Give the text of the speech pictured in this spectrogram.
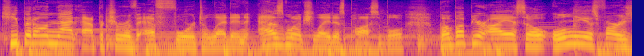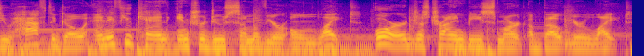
Keep it on that aperture of f4 to let in as much light as possible. Bump up your ISO only as far as you have to go, and if you can, introduce some of your own light. Or just try and be smart about your light.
